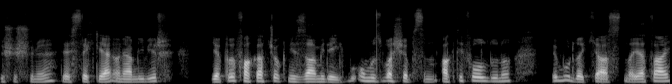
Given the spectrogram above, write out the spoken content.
düşüşünü destekleyen önemli bir yapı fakat çok nizami değil. Bu omuz baş yapısının aktif olduğunu ve buradaki aslında yatay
